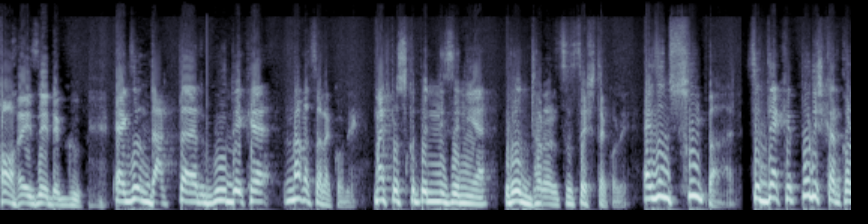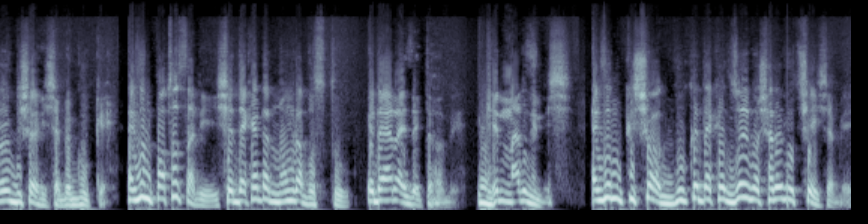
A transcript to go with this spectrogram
হয় যে এটা গু একজন ডাক্তার গু দেখে নাড়াচাড়া করে মাইক্রোস্কোপের নিচে নিয়ে রোগ ধরার চেষ্টা করে। একজন সুইপার সে দেখে পরিষ্কার করার বিষয় হিসেবে গুকে। একজন পথচারী, সে দেখে একটা নোংরা বস্তু, এটা এড়াই যেতে হবে। ঘেন্নার জিনিস। একজন কৃষক গুকে দেখে জৈব সারের উৎস হিসেবে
